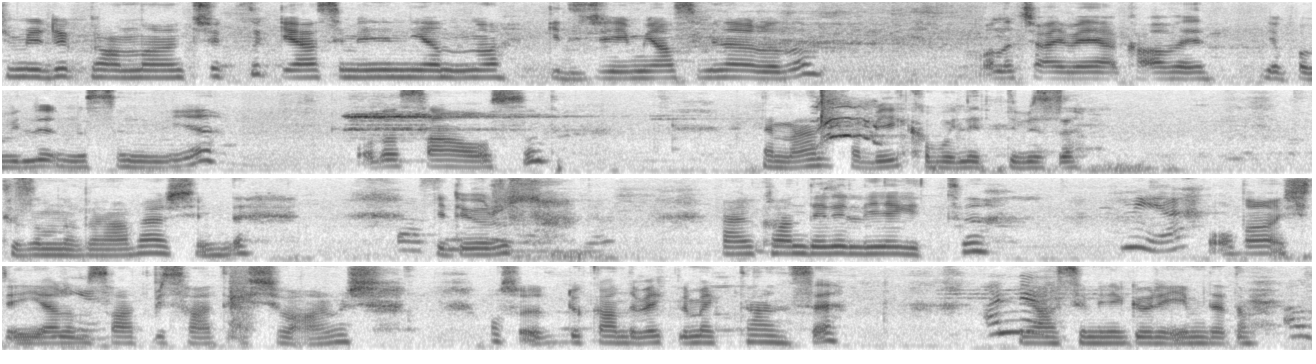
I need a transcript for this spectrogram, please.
Şimdi dükkandan çıktık. Yasemin'in yanına gideceğim. Yasemin'i aradım. Bana çay veya kahve yapabilir misin diye. O da sağ olsun. Hemen tabii kabul etti bizi. Kızımla beraber şimdi gidiyoruz. Erkan Dereli'ye gitti. Niye? O da işte yarım saat, bir saat işi varmış. O sırada dükkanda beklemektense Yasemin'i göreyim dedim. Al.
